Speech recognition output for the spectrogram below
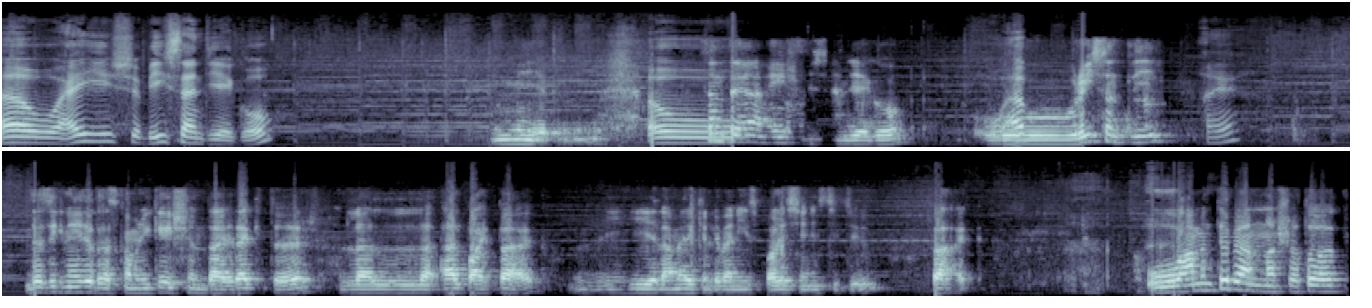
آه، وعيش بسان دييغو. 100% و... سنتين عايش بسان دييغو. و recently إيه؟ designated as communication director لل ALPI PAC اللي هي ال American Lebanese Policy Institute PAC وعم نتابع النشاطات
